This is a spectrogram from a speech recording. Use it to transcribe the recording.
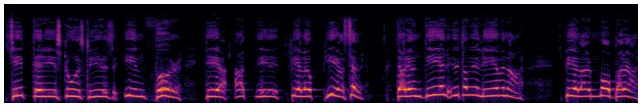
sitter i skolstyrelsen inför det att ni spelar upp pjäser där en del av eleverna spelar mobbare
